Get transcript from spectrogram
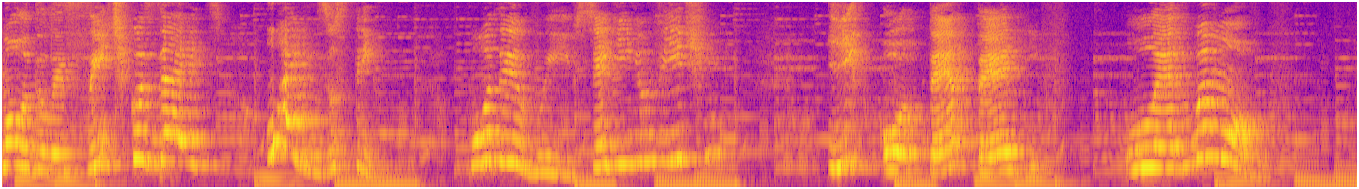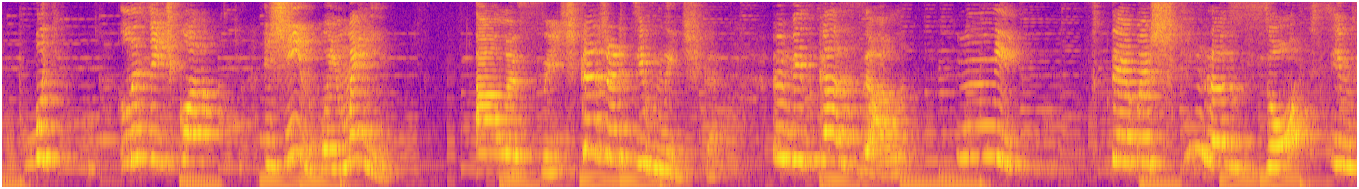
Молоду лисичку заєць у гаю зустрів, подивився у вічі і отетерів, ледве мовив. Будь, лисичко, жінкою мені. А лисичка жартівничка відказала ні, в тебе шкіра зовсім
